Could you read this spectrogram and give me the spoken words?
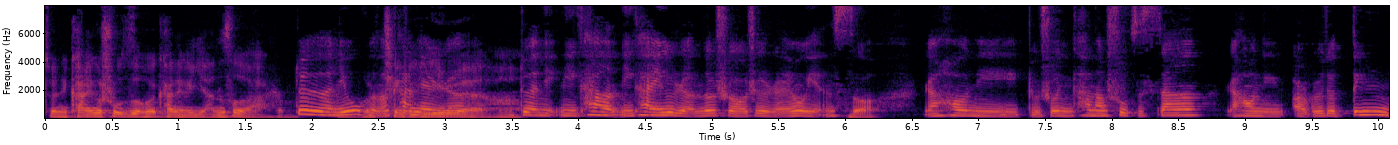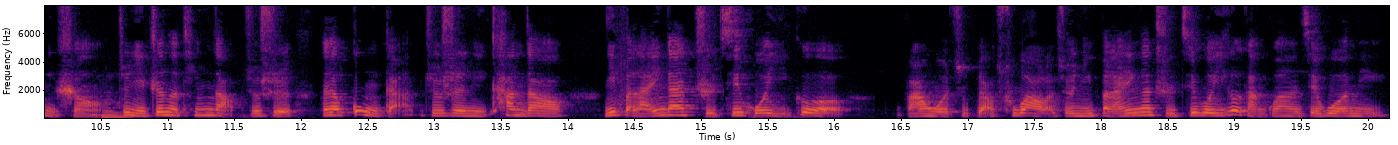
就你看一个数字会看那个颜色啊，是吗？对对对，你有可能看见人，对你你看你看一个人的时候，这个人有颜色。然后你比如说你看到数字三，然后你耳朵就叮一声，就你真的听到，就是那叫共感，就是你看到你本来应该只激活一个。反正我就比较粗暴了，就是你本来应该只激活一个感官的，结果你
